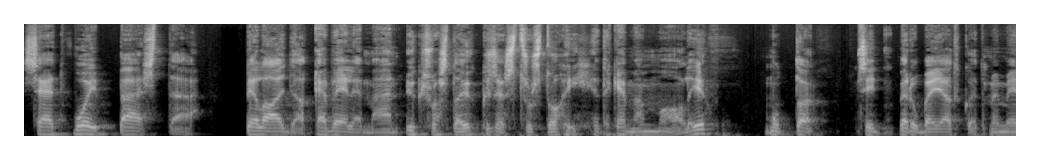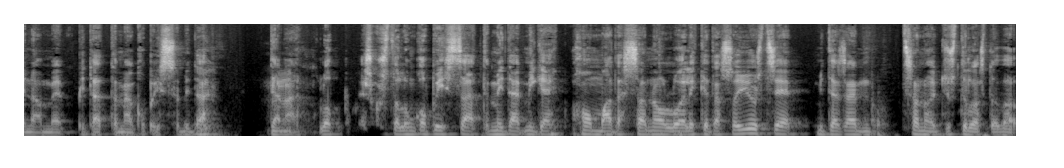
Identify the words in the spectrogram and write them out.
Sä et voi päästää pelaajaa kävelemään yksi vasta ykkösestä susta ohi ja tekemään maalia, mutta sitten Perube jatkoi, että me meinaamme pitää tämä kopissa, mitä tämän loppukeskustelun kopissa, että mitä, mikä homma tässä on ollut. Eli tässä on just se, mitä sä sanoit just tilastojen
